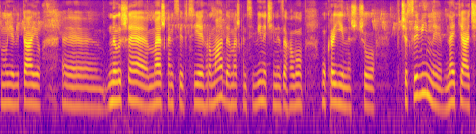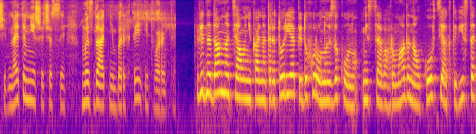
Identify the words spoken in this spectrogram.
Тому я вітаю е, не лише мешканців цієї громади, а мешканців Вінниччини, загалом України. що в часи війни, в найтяжчі, в найтемніші часи, ми здатні берегти і творити. Віднедавна ця унікальна територія під охороною закону. Місцева громада, науковці, активісти,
